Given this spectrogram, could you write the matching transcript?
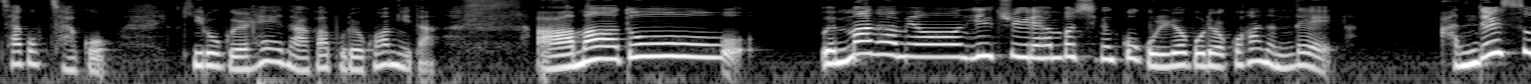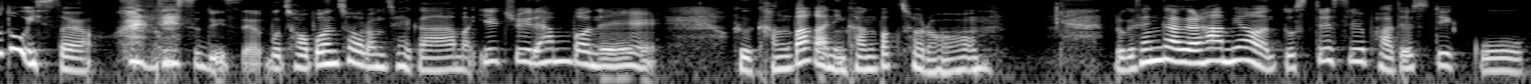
차곡차곡 기록을 해 나가보려고 합니다. 아마도 웬만하면 일주일에 한 번씩은 꼭 올려보려고 하는데 안될 수도 있어요. 안 될 수도 있어요. 뭐 저번처럼 제가 막 일주일에 한 번을 그 강박 아닌 강박처럼 그렇게 생각을 하면 또 스트레스를 받을 수도 있고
